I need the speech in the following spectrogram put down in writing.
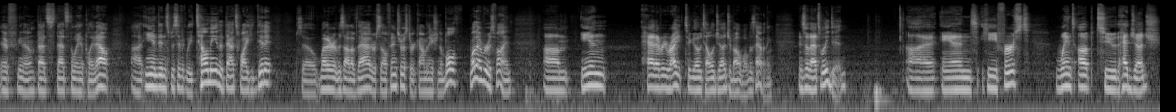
if you know that's that's the way it played out. Uh, Ian didn't specifically tell me that that's why he did it. So whether it was out of that or self interest or a combination of both, whatever is fine. Um, Ian had every right to go tell a judge about what was happening. And so that's what he did. Uh, and he first went up to the head judge.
